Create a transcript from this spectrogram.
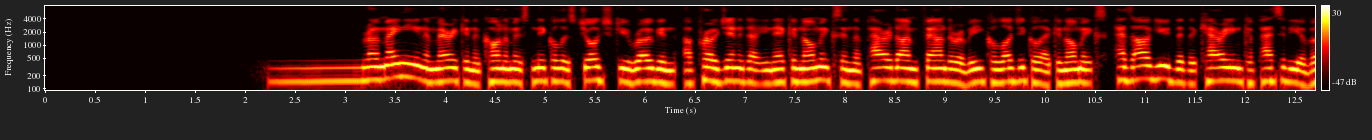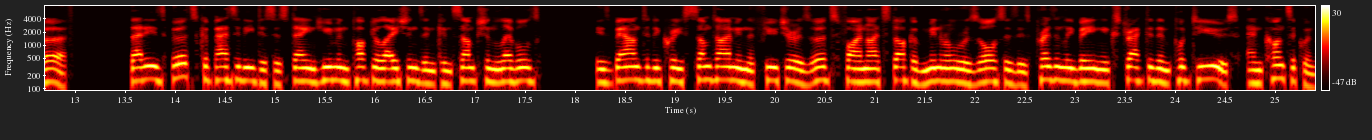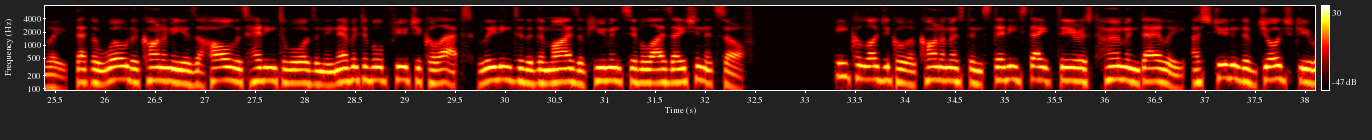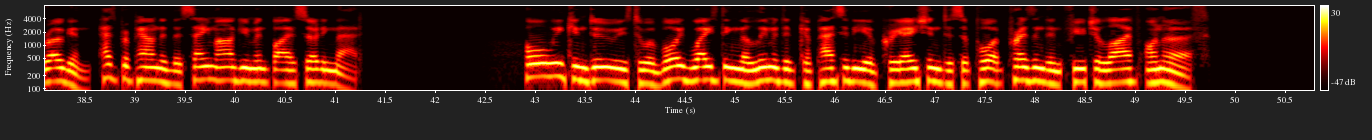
Romanian-American economist Nicholas Georgescu Roegen, a progenitor in economics and the paradigm founder of ecological economics, has argued that the carrying capacity of Earth—that is, Earth's capacity to sustain human populations and consumption levels, is bound to decrease sometime in the future as Earth's finite stock of mineral resources is presently being extracted and put to use, and consequently, that the world economy as a whole is heading towards an inevitable future collapse, leading to the demise of human civilization itself. Ecological economist and steady-state theorist Herman Daly, a student of Georgescu Roegen, has propounded the same argument by asserting that all we can do is to avoid wasting the limited capacity of creation to support present and future life on Earth.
